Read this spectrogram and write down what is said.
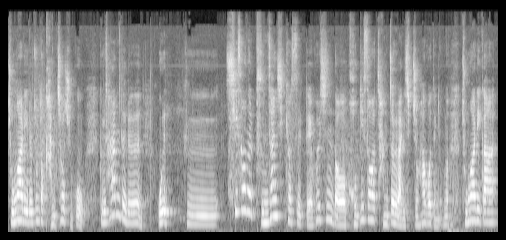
종아리를 좀 더 감춰주고 그리고 사람들은 오히려 그 시선을 분산시켰을 때 훨씬 더 거기서 장점을 많이 집중하거든요. 그러면 종아리가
